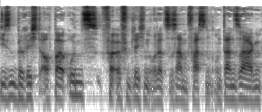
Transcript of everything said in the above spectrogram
diesen Bericht auch bei uns veröffentlichen oder zusammenfassen und dann sagen,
